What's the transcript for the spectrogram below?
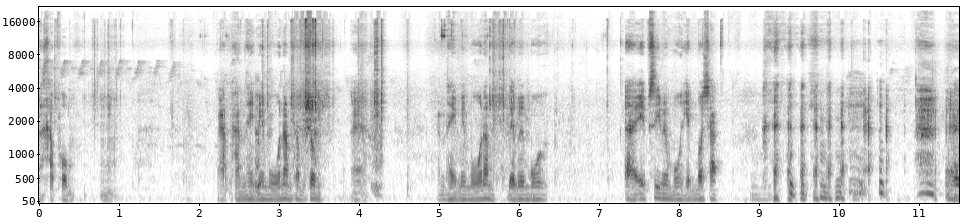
นะครับผมอะพันให้แม่หมูนำท่านผู้ชมอ่าพันให้แม่หมูนำเดี๋ยวแม่หมูเอฟซีแม่หมูเห็นบ่ชัดเอให้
